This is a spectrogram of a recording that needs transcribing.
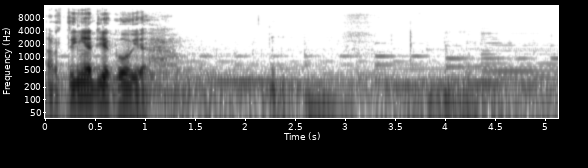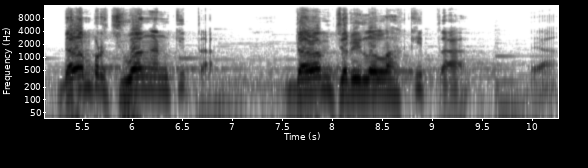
artinya dia goyah. Dalam perjuangan kita, dalam jeri lelah kita, ya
